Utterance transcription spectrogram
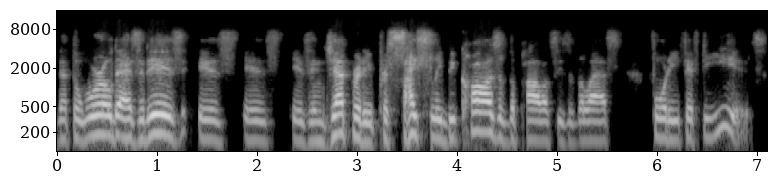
That the world as it is is, is, is in jeopardy precisely because of the policies of the last 40, 50 years.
